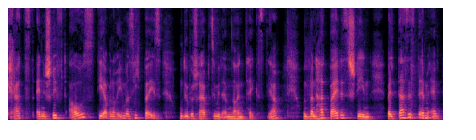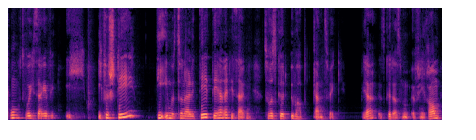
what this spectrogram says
kratzt eine Schrift aus, die aber noch immer sichtbar ist und überschreibt sie mit einem neuen Text, ja. Und man hat beides stehen, weil das ist ein, ein Punkt, wo ich sage, ich, ich verstehe die Emotionalität derer, die sagen, sowas gehört überhaupt ganz weg. Ja, es gehört aus dem öffentlichen Raum,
